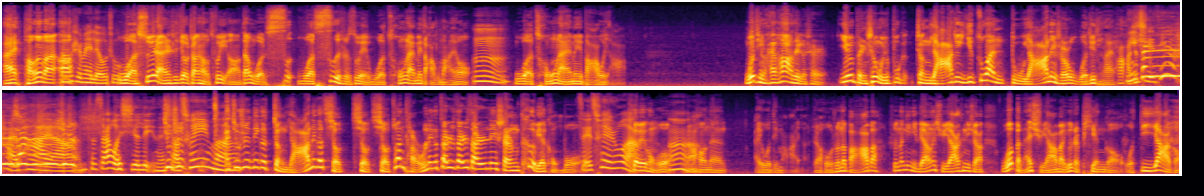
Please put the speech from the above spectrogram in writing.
哎，朋友们啊当，时没留住。我虽然是叫张小翠啊，但我四我四十岁，我从来没打过麻药，嗯我从来没拔过牙。我挺害怕这个事儿，因为本身我就不整牙，就一钻堵牙那时候我就挺害怕。你就指定害怕呀，就是这在我心里呢。就是小脆嘛，哎，就是那个整牙那个小小小钻头那个滋儿滋儿滋儿那声特别恐怖，贼脆弱，特别恐怖。嗯然后呢，哎呦我的妈呀！然后我说那拔吧，说那给你量量血压，看你血压。我本来血压吧有点偏高，我低压高。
